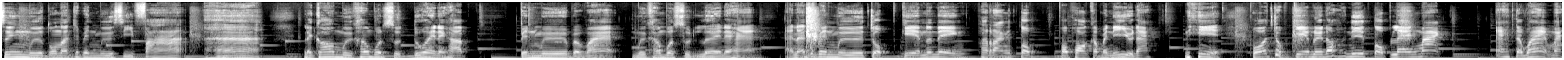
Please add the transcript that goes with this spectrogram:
ซึ่งมือตรงนั้นจะเป็นมือสีฟ้าอ่าแล้วก็มือข้างบนสุดด้วยนะครับ เป็นมือแบบว่ามือข้างบนสุดเลยนะฮะอันนั้นจะเป็นมือจบเกมนั่นเอง พลังตบพอๆกับอันนี้อยู่นะ นี่เพราะจบเกมเลยเนาะนี่ตบแรงมากเอะแต่ว่ามา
